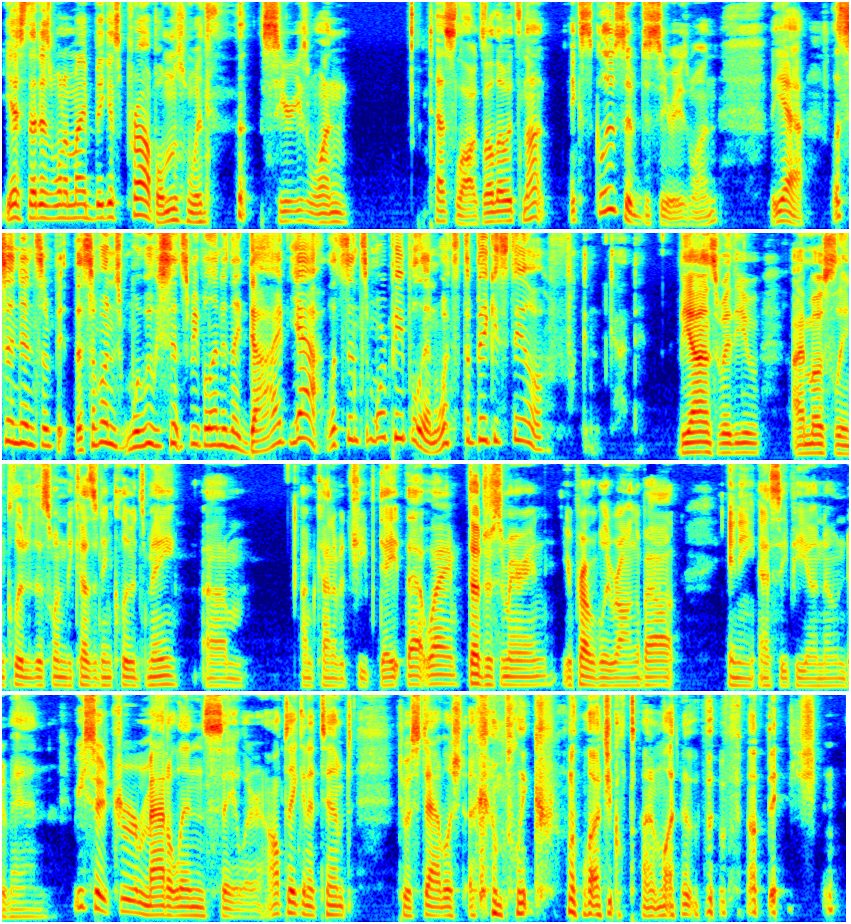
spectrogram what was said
Yes, that is one of my biggest problems with Series 1 test logs, although it's not exclusive to Series 1. But yeah, let's send in some. Someone's. We sent some people in and they died? Yeah, let's send some more people in. What's the biggest deal? Fucking goddamn. Be honest with you, I mostly included this one because it includes me. Um, I'm kind of a cheap date that way. Dr. Cimmerian, you're probably wrong about any SCP unknown demand. Researcher Madeline Sailor, I'll take an attempt to establish a complete chronological timeline of the Foundation.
